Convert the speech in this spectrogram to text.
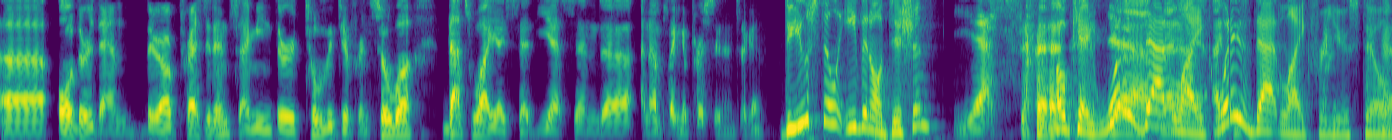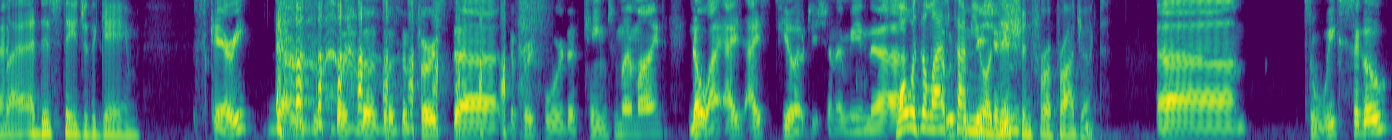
uh, other than there are presidents. I mean, they're totally different. So uh, that's why I said yes, and uh, and I'm playing a president again. Do you still even audition? Yes. Okay, what is Yeah, that I- like? I What think- is that like for you still at this stage of the game? scary. That was the, the, the, the, first uh, the first word that came to my mind. No, I I, I still audition. I mean, uh, What was the last was time you auditioned for a project? um, two weeks ago.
